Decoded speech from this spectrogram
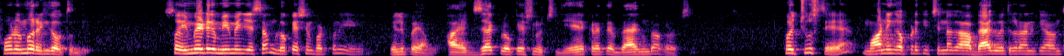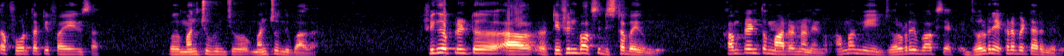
ఫోన్ ఏమో రింగ్ అవుతుంది. సో ఇమీడియట్గా మేము ఏం చేసాం లొకేషన్ పట్టుకొని వెళ్ళిపోయాము. ఆ ఎగ్జాక్ట్ లొకేషన్ వచ్చింది. ఎక్కడైతే బ్యాగ్ ఉందో అక్కడ వచ్చింది. పోయి చూస్తే మార్నింగ్ అప్పటికి చిన్నగా ఆ బ్యాగ్ వెతకడానికి అంతా ఫోర్ థర్టీ ఫైవ్ అయింది సార్. కొద్దిగా మంచు గుంచు మంచు ఉంది బాగా. ఫింగర్ ప్రింట్ ఆ టిఫిన్ బాక్స్ డిస్టర్బ్ అయి ఉంది. కంప్లైంట్తో మాట్లాడినా నేను అమ్మ మీ జ్యువెలరీ బాక్స్ జ్యువెలరీ ఎక్కడ పెట్టారు మీరు?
